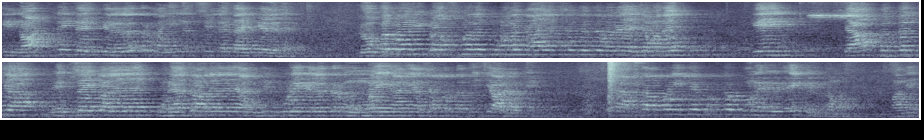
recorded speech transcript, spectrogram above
की नॉट ने टाईप केलेलं तर मायनस चिन्ह टाईप केलेलं आहे. लोकल बॉडी टॉक्समध्ये तुम्हाला काय लक्षात येते बघा याच्यामध्ये? की त्या पद्धतच्या वेबसाईट आलेल्या आहेत पुण्याचं आलेलं आहे आणखी पुढे गेलं तर मुंबई आणि अशा पद्धतीची आढळते. तर आता आपण इथे फक्त पुणे एक मिनिट मागे.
